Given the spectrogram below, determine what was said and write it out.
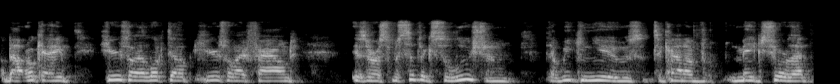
about. Okay, here's what I looked up. Here's what I found is there a specific solution that we can use to kind of make sure that,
